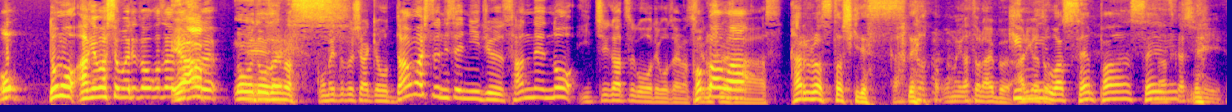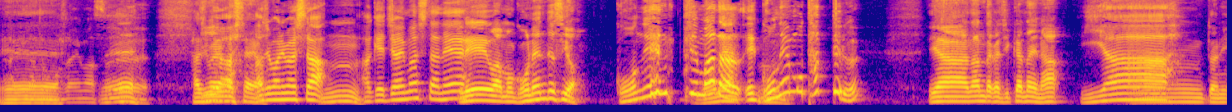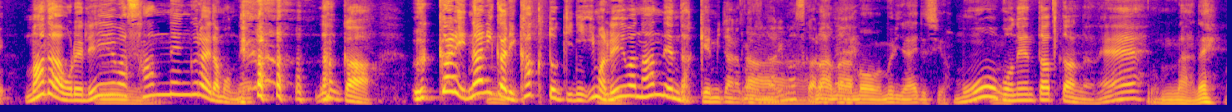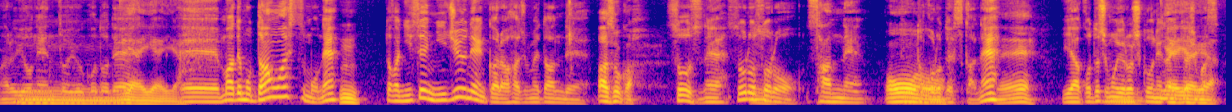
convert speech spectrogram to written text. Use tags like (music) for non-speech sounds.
おどうも、あげましておめでとうございます。おめでとうございます米粒社協談話室2023年の1月号でございます。こんばんは。カルロスとしきです。ねオメガトライブ、(laughs) ありがとう。君は千パーセント。懐かしい、ねありがとうございます。ね始まりましたよ始まりました。開けちゃいましたね。令和も5年ですよ。5年ってまだ、五え、5年も経ってる、いやー、なんだか実感ないな。いやー、本当に。まだ俺、令和3年ぐらいだもんね。(laughs) なんか、うっかり何かに書くときに、今、令和何年だっけ？みたいな感じになりますからね。まあまあ、もう無理ないですよ。もう5年経ったんだね。まあね。丸4年ということで、うんいやいやいやえーまあでも談話室もね、んだから2020年から始めたんで、あ、そうか。そうですね、そろそろ3年とおーいうところですかね。ねいや、今年もよろしくお願いいたします。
